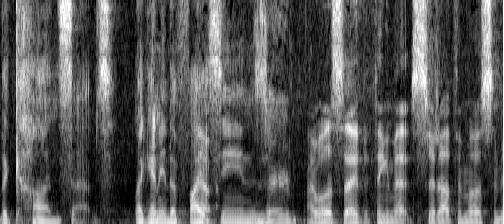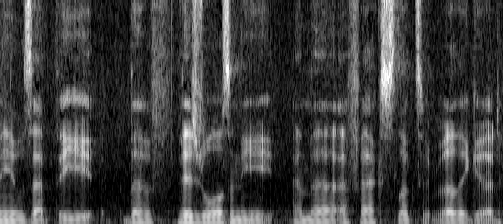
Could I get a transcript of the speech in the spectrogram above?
the concept? Like any of the fight Yeah. scenes or I will say the thing that stood out the most to me was that the the visuals and the and the effects looked really good.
